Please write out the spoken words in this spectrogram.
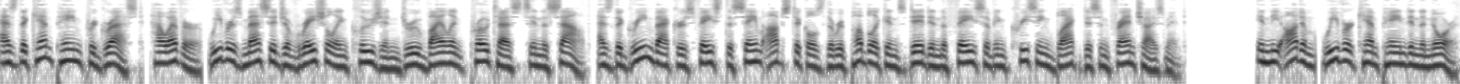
As the campaign progressed, however, Weaver's message of racial inclusion drew violent protests in the South, as the Greenbackers faced the same obstacles the Republicans did in the face of increasing black disenfranchisement. In the autumn, Weaver campaigned in the North,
